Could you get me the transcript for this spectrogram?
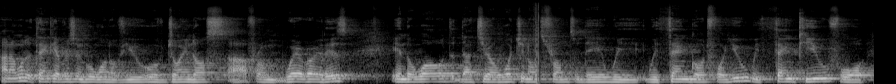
And I want to thank every single one of you who have joined us uh, from wherever it is in the world that you are watching us from today. We, we thank God for you. We thank you for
